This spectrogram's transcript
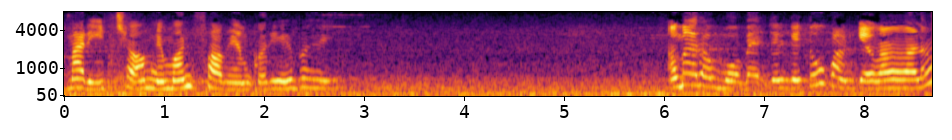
અમારી ઈચ્છા અમને મન ફાવે એમ કરીએ ભાઈ? અમારો મોબાઈલ જેમ કે તું પણ કહેવા વાળો.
